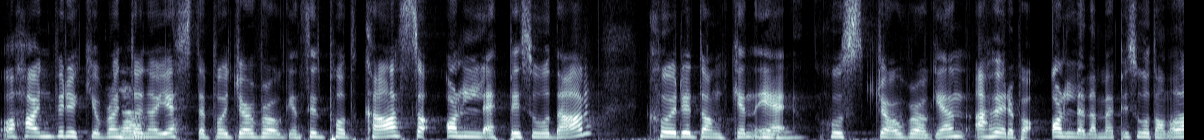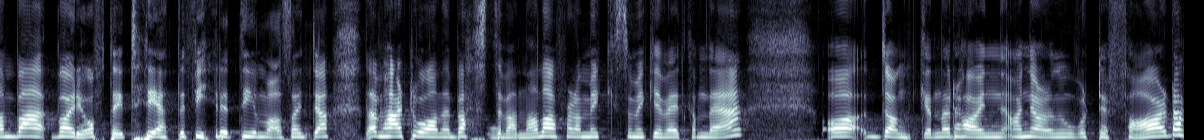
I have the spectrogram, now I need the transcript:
Og han bruker jo bl.a. Ja. gjester på Joe Rogan sin podkast, og alle episodene hvor Duncan er mm. Hos Joe Rogan. Jeg hører på alle de episodene, og de varer jo ofte i tre til fire timer. Sant, ja? De her to er bestevenner, da, for de som ikke vet hvem det er. Og Duncan han, han har nå blitt far, da,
